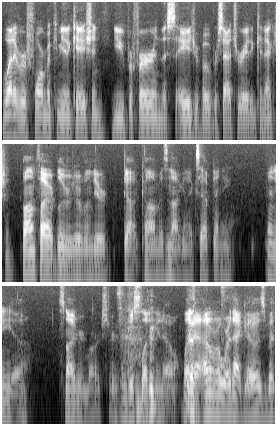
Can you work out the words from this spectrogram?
Whatever form of communication you prefer in this age of oversaturated connection. bonfireblueridgeoverlandgear.com is not going to accept any any uh, snide remarks. Or I'm just letting you know. Like I, I don't know where that goes, but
